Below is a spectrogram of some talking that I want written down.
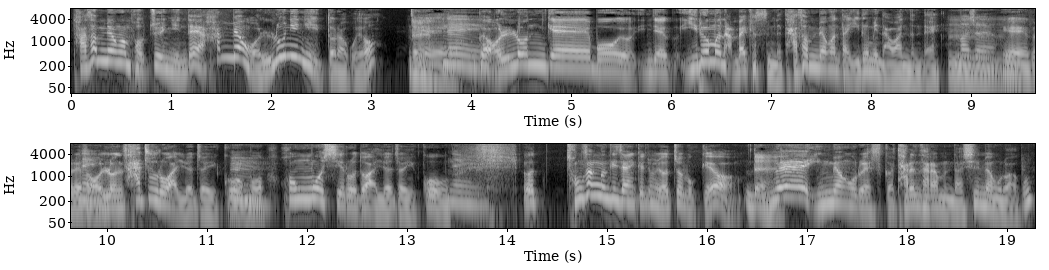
다섯 명은 법조인인데 한 명 언론인이 있더라고요. 네. 예. 네. 그 언론계 뭐 이제 이름은 안 밝혔습니다. 다섯 명은 다 이름이 나왔는데. 음. 맞아요. 예, 그래서 네. 언론 사주로 알려져 있고 음. 뭐 홍모 씨로도 알려져 있고 네. 어, 정상근 기자님께 좀 여쭤볼게요. 네. 왜 익명으로 했을까요? 다른 사람은 다 실명으로 하고?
